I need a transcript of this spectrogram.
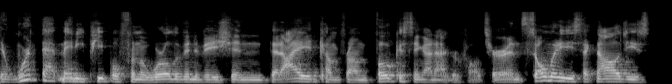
there weren't that many people from the world of innovation that I had come from focusing on agriculture. And so many of these technologies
